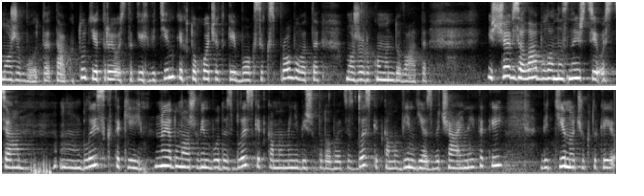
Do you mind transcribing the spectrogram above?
може бути. Так, тут є три ось таких відтінки. Хто хоче такий боксик спробувати, можу рекомендувати. І ще взяла була на знижці ось ця блиск такий. Ну, я думала, що він буде з блискітками. Мені більше подобається з блискітками. Він є звичайний такий. Відтіночок такий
